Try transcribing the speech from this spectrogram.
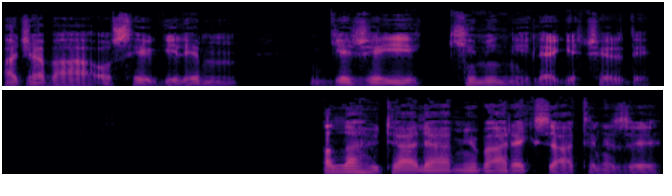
Acaba o sevgilim geceyi kimin ile geçirdi? Allahü Teala mübarek zatınızı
